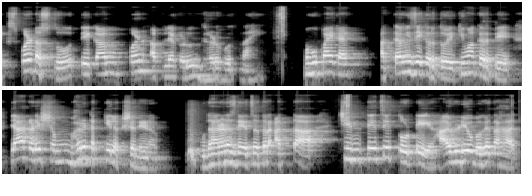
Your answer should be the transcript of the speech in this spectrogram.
एक्सपर्ट असतो ते काम पण आपल्याकडून धड होत नाही. मग उपाय काय? आत्ता मी जे करतोय किंवा करते त्याकडे शंभर टक्के लक्ष देणं. उदाहरणच द्यायचं तर आत्ता चिंतेचे तोटे हा व्हिडिओ बघत आहात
